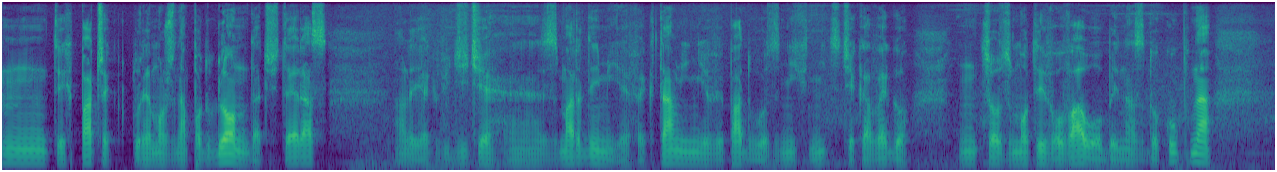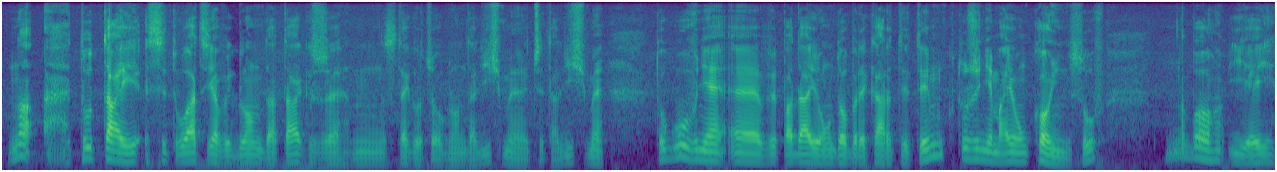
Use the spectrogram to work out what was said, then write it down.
mm, tych paczek, które można podglądać teraz, ale jak widzicie, e, z marnymi efektami nie wypadło z nich nic ciekawego, co zmotywowałoby nas do kupna. No, tutaj sytuacja wygląda tak, że mm, z tego co oglądaliśmy, czytaliśmy, to głównie e, wypadają dobre karty tym, którzy nie mają końców, no bo jej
